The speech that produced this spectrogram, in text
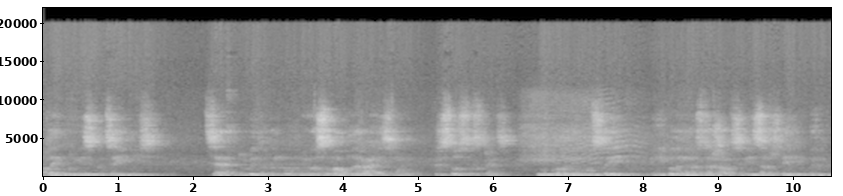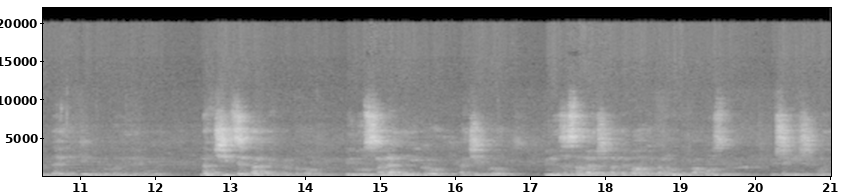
маленьку міску цієї місії. Це любити один одного. Його слова були радість моя, Христос Воскрес. Він ніколи не був злий, він ніколи не роздражався. Він завжди любив людей, якими б вони не були. Навчіться так, як преподобний. Він був смиренний і кроткий. А чим кроткий? Він не заставляв читати багато канонів, апостолів і ще інших молитв.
